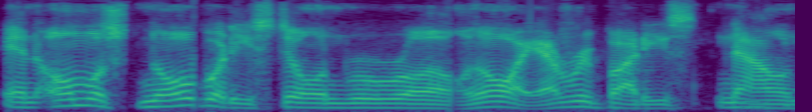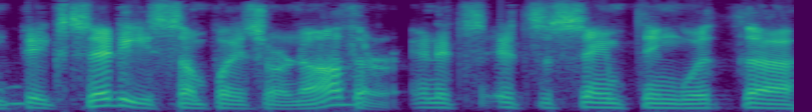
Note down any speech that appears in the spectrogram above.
and almost nobody's still in rural Illinois. Everybody's now in mm-hmm. big cities, someplace or another, and it's it's the same thing with. Uh,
